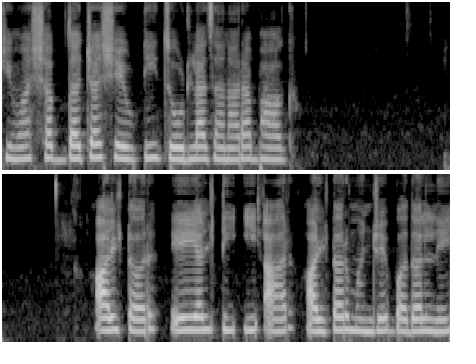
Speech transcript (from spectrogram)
किंवा शब्दाच्या शेवटी जोडला जाणारा भाग. Alter A L T E R alter म्हणजे बदलणे.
